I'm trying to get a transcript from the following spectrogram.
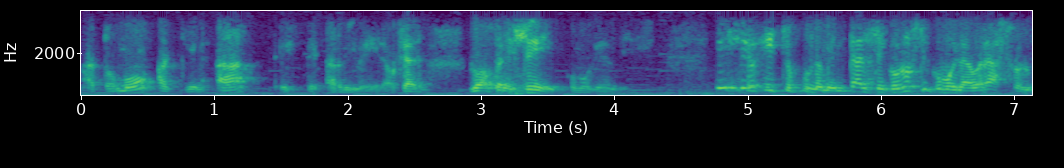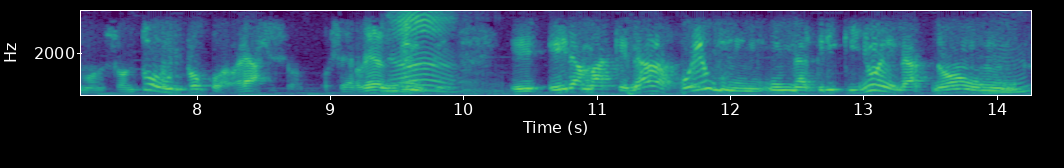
a tomó a quien, a, este, a Rivera. O sea, lo apresé, como quien dice. Ese hecho fundamental se conoce como el abrazo al monzón. Tuvo muy poco abrazo. O sea, realmente Ah. Eh, era más que nada, fue un- una triquiñuela, ¿no? Un-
